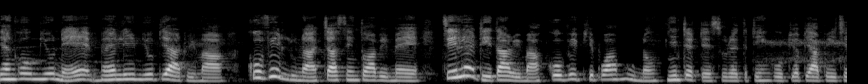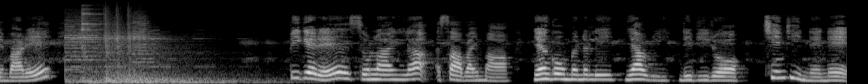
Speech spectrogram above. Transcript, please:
ရန်ကုန်မြို့နဲ့မန္တလေးမြို့ပြတွေမှာ ကိုဗစ်လူနာကျဆင်းသွားပေမဲ့ ကျေးလက်ဒေသတွေမှာ ကိုဗစ်ဖြစ်ပွားမှုနှုန်း မြင့်တက်တယ်ဆိုတဲ့သတင်းကို ပြောပြပေးခြင်းပါတယ်။ပြီးခဲ့တဲ့ ဇွန်လလအစပိုင်းမှာ ရန်ကုန် မန္တလေး မြရီနေပြည်တော် ချင်းပြည်နယ်နဲ့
